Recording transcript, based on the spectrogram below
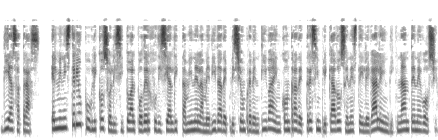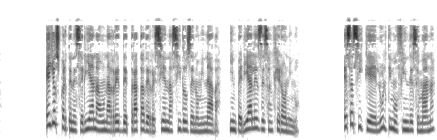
días atrás, el Ministerio Público solicitó al Poder Judicial dictamine la medida de prisión preventiva en contra de tres implicados en este ilegal e indignante negocio. Ellos pertenecerían a una red de trata de recién nacidos denominada Imperiales de San Jerónimo. Es así que el último fin de semana,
